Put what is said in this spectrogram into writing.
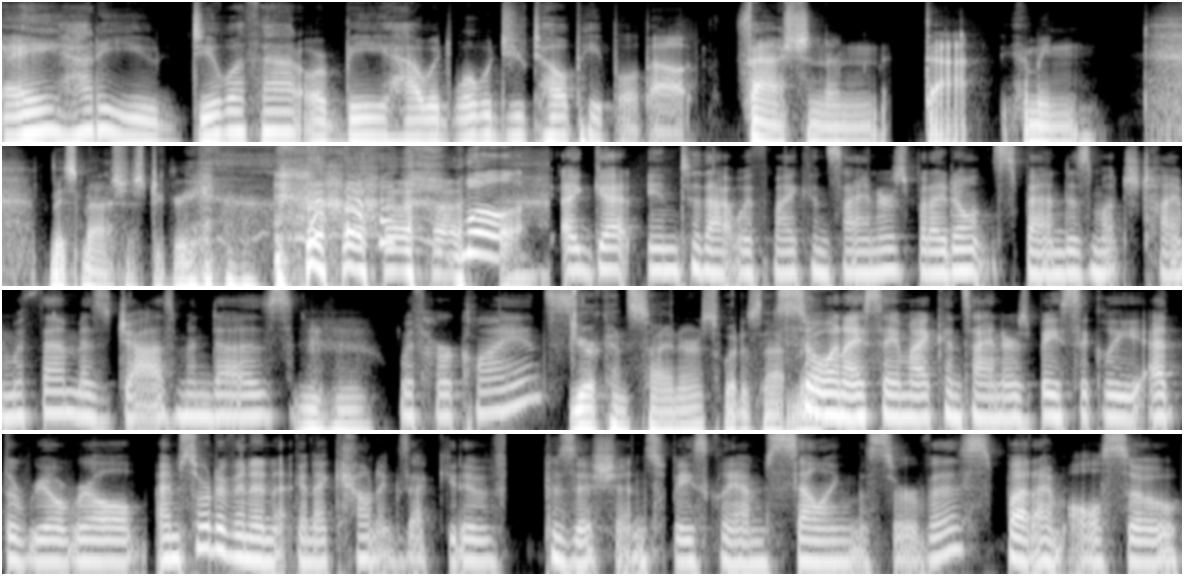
A, how do you deal with that? Or B, how would what would you tell people about fashion and that? I mean, Miss Master's degree. well, I get into that with my consigners, but I don't spend as much time with them as Jasmine does hmm with her clients. Your consigners, what does that So mean? So when I say my consigners, basically at the Real Real, I'm sort of in an, an account executive position. So basically, I'm selling the service, but I'm also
